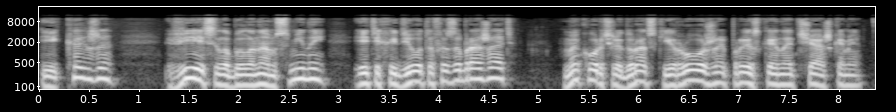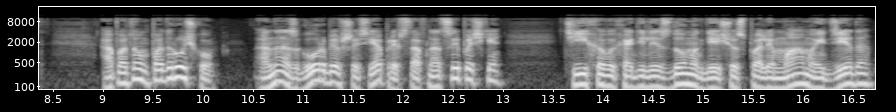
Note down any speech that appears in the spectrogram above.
И как же весело было нам с Миной этих идиотов изображать. Мы корчили дурацкие рожи, прыская над чашками. А потом под ручку, она, сгорбившись, я, привстав на цыпочки, тихо выходили из дома, где еще спали мама и деда.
